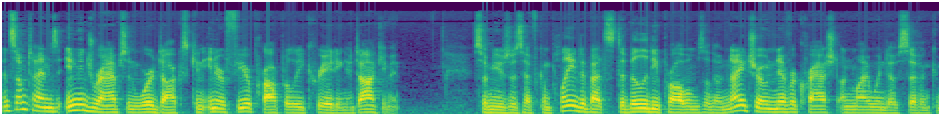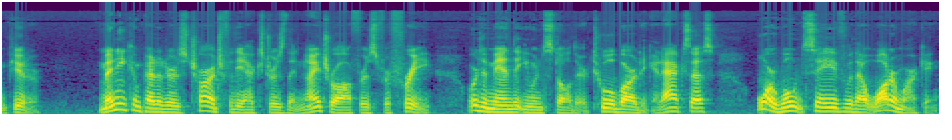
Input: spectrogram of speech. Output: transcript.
and sometimes image wraps in Word docs can interfere properly creating a document. Some users have complained about stability problems, although Nitro never crashed on my Windows 7 computer. Many competitors charge for the extras that Nitro offers for free, or demand that you install their toolbar to get access, or won't save without watermarking.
